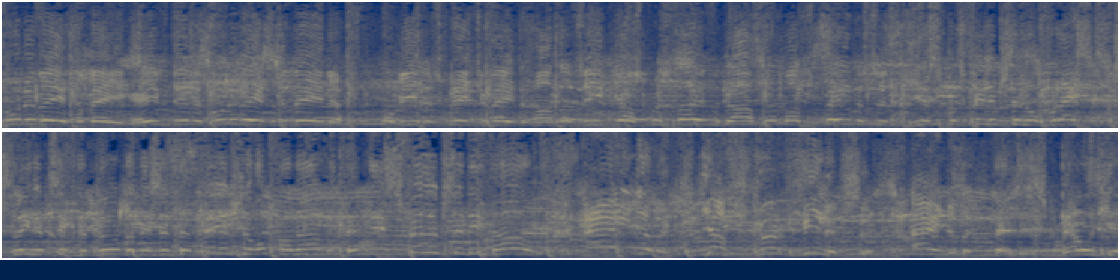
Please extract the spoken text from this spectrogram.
Groenewegen mee? Heeft Dylan Groenewegen de benen om hier een sprintje mee te gaan? Dan zie ik Jasper Stuyven, daar voor Mats Pedersen. Jesper Philipsen op rechts. Slingert zich de beurt. Dan is het de Philipsen op van. Het is Philipsen die het haalt. Eindelijk, Jasper Philipsen. Eindelijk. En het is België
